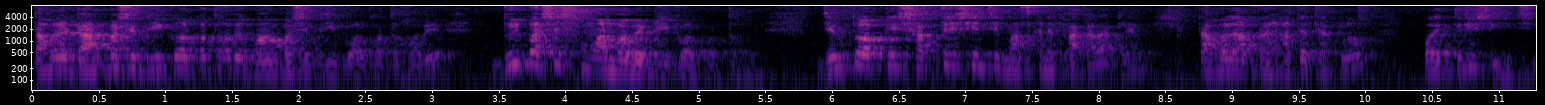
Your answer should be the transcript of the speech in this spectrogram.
তাহলে ডান পাশে ব্রিক ওয়াল কত হবে? বাম পাশে ব্রিক ওয়াল কত হবে? দুই পাশে সমানভাবে ব্রিক ওয়াল করতে হবে। যেহেতু আপনি সাতত্রিশ ইঞ্চি মাঝখানে ফাঁকা রাখলেন, তাহলে আপনার হাতে থাকল পঁয়ত্রিশ ইঞ্চি।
